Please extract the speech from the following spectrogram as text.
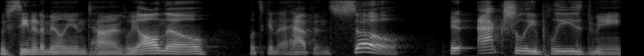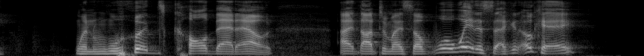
We've seen it a million times. We all know what's going to happen. So it actually pleased me when Woods called that out. I thought to myself, well, wait a second. Okay.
